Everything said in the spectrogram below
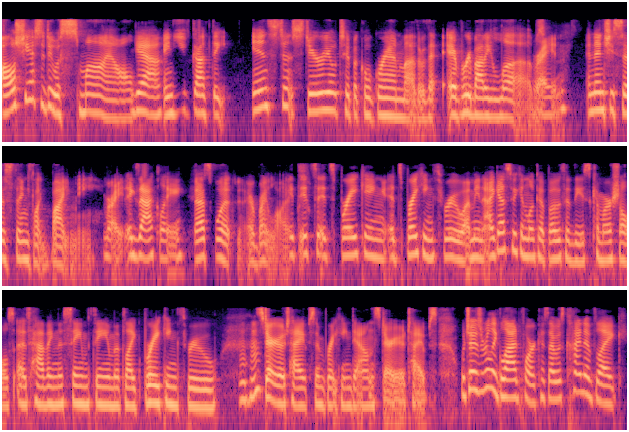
all she has to do is smile, yeah, and you've got the instant stereotypical grandmother that everybody loves. right, And then she says things like "bite me." right, exactly. That's what everybody likes. It, it's it's breaking it's breaking through. I mean, I guess we can look at both of these commercials as having the same theme of like breaking through Mhm. stereotypes and breaking down stereotypes, which I was really glad for because I was kind of like,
